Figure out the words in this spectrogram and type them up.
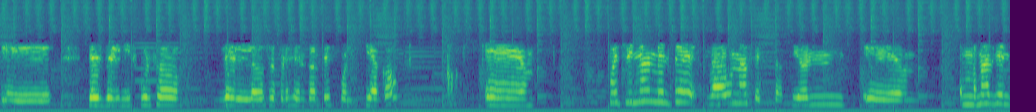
eh, desde el discurso de los representantes policíacos. Eh, pues finalmente da una afectación, eh, más bien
